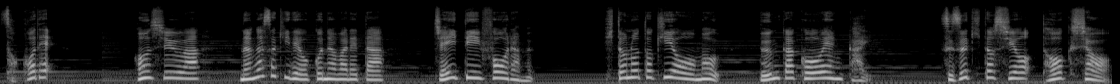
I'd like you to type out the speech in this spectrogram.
そこで今週は長崎で行われた JT フォーラム人の時を思う文化講演会鈴木敏夫トークショー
